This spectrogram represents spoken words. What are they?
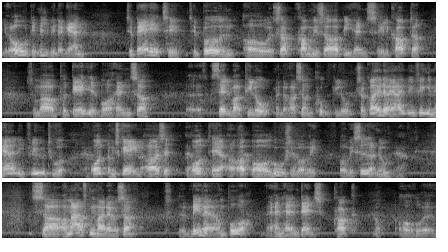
Jo, det vil vi da gerne. Tilbage til, til båden, og så kom vi så op i hans helikopter, som var oppe på dækket, hvor han så øh, selv var pilot, men der var så en co-pilot. Så Grete og jeg, vi fik en herlig flyvetur rundt om Skagen, og også rundt her og op over huset, hvor vi, hvor vi sidder nu. Så om aftenen var der jo så øh, middag ombord. Han havde en dansk kok, Nå. og øh,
